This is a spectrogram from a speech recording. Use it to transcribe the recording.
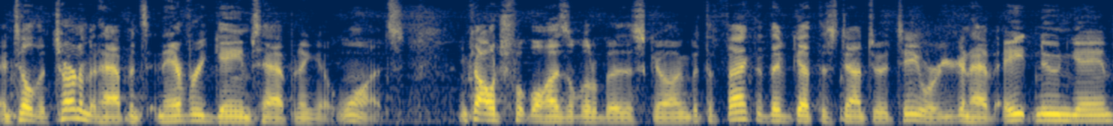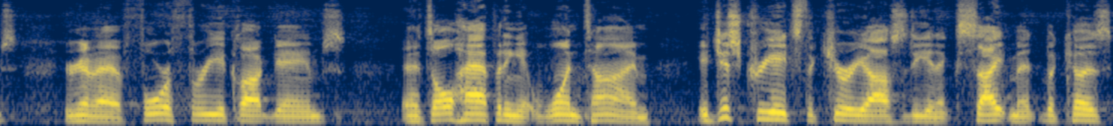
until the tournament happens and every game's happening at once. And college football has a little bit of this going, but the fact that they've got this down to a T where you're going to have eight noon games, you're going to have four three o'clock games, and it's all happening at one time, it just creates the curiosity and excitement because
